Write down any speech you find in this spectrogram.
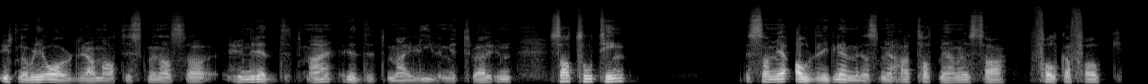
uten å bli overdramatisk, men altså Hun reddet meg, reddet meg livet mitt, tror jeg. Hun sa to ting som jeg aldri glemmer, og som jeg har tatt med meg. Hun sa 'folk av folk'.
